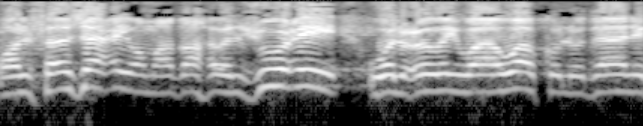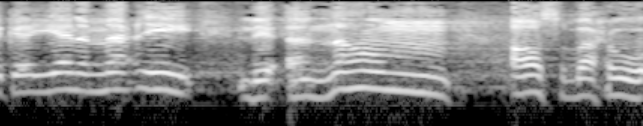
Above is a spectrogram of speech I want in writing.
والفزع ومظاهر الجوع والعري وكل ذلك ينمحي لأنهم أصبحوا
